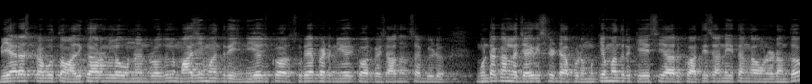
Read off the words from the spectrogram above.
బీఆర్ఎస్ ప్రభుత్వం అధికారంలో ఉన్న రోజులు మాజీ మంత్రి నియోజకవర్గ సూర్యాపేట నియోజకవర్గ శాసనసభ్యుడు గుంటకండ్ల జగదీష్ రెడ్డి అప్పుడు ముఖ్యమంత్రి కేసీఆర్కు అతి సన్నిహితంగా ఉండడంతో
